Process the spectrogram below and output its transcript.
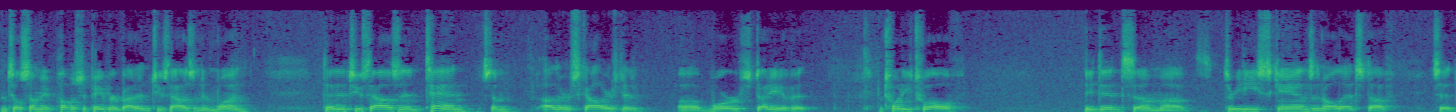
until somebody published a paper about it in 2001. Then in 2010, some other scholars did uh, more study of it. In 2012, they did some uh, 3D scans and all that stuff. Said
